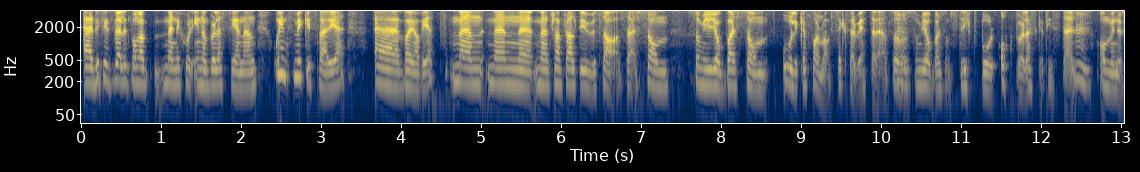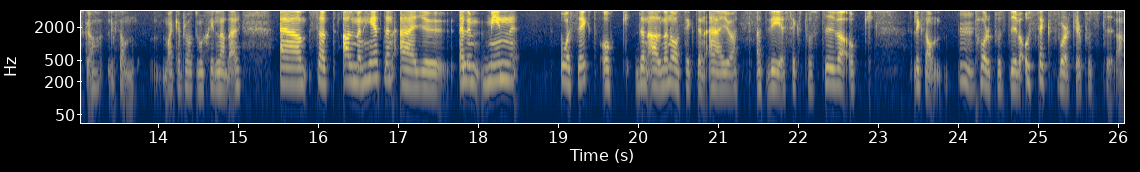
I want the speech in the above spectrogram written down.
Det finns väldigt många människor inom burleskscenen och inte så mycket i Sverige eh, vad jag vet. Men, men, eh, men framförallt i USA så här, som, som ju jobbar som olika former av sexarbetare. Alltså som jobbar som strippor och burleskartister. Om vi nu ska, liksom, man kan prata om skillnader. Eh, så att allmänheten är ju, eller min åsikt och den allmänna åsikten är ju att, att vi är sexpositiva och liksom porrpositiva och sexworker-positiva.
